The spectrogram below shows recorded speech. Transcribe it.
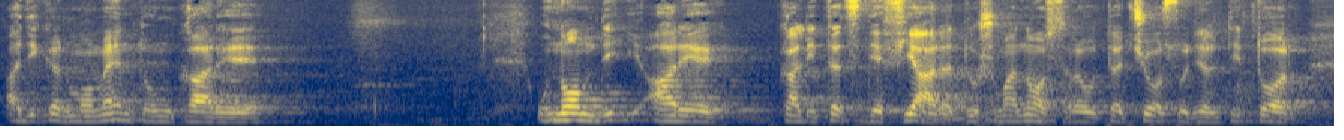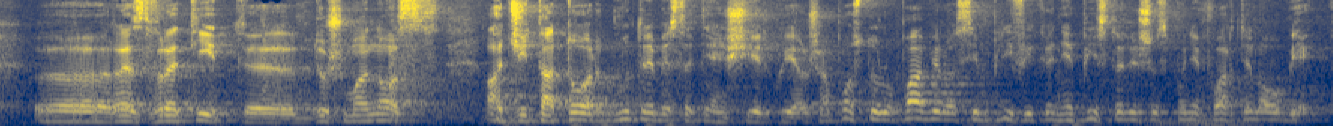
Adică în momentul în care un om are calități de fiară, dușmanos, răutăcios, uneltitor, uh, răzvrătit, uh, dușmanos, agitator, nu trebuie să te înșiri cu el. Și Apostolul Pavel o simplifică în epistole și spune foarte la obiect.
